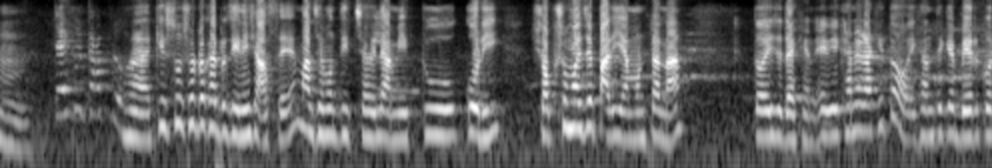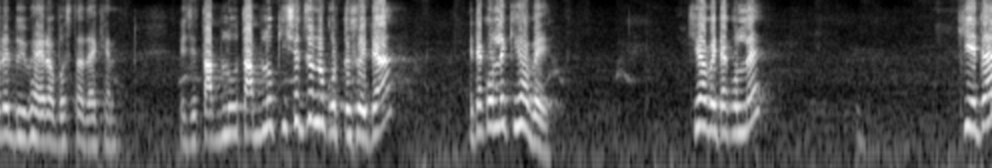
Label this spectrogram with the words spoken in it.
হুম। হ্যাঁ কিছু ছোটোখাটো জিনিস আছে। মাঝে মধ্যে ইচ্ছা হইলে আমি একটু করি। সব সময় যে পারি এমনটা না। তো এই যে দেখেন এই এখানে রাখি তো এখান থেকে বের করে দুই ভাইয়ের অবস্থা দেখেন। এই যে তাবলু তাবলু কিসের জন্য করতেছো এটা? এটা করলে কি হবে? কি হবে এটা করলে? কি এটা?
